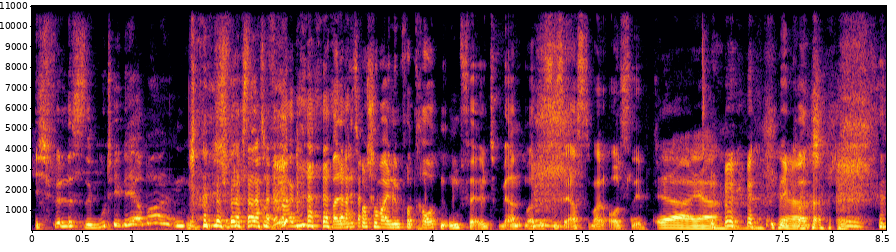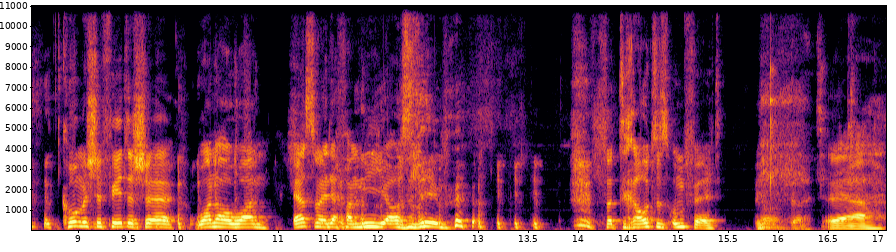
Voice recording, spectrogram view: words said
ich finde es eine gute Idee, aber die Schwester zu fragen, weil dann ist man schon mal in einem vertrauten Umfeld, während man das das erste Mal auslebt. Ja, ja. Nee, ja. Quatsch. Komische Fetische 101. Erstmal in der Familie ausleben. Vertrautes Umfeld. Oh Gott. Ja.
